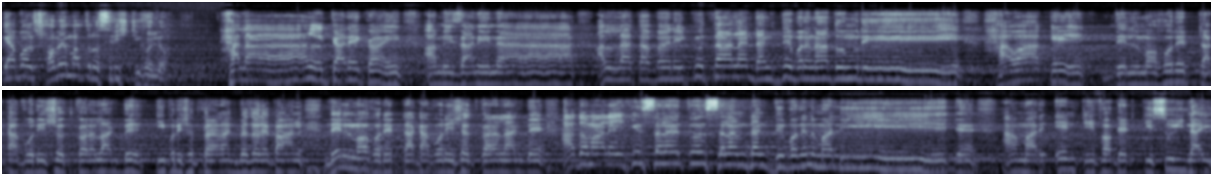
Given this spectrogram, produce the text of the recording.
কেবল সবে মাত্র সৃষ্টি হলো হালাল কারে কয়, আমি জানি না। আল্লাহ তাবারিক তাআলা ডাক দিয়ে বলেন আদম হাওয়াকে দিল মহরের টাকা পরিশোধ করা লাগবে। কি পরিশোধ করা লাগবে ধরে কান? দিল টাকা পরিশোধ করা লাগবে। আদম আলাইহিস সালাম ডাক দিয়ে বলেন, মালিক, আমার এন্টি পকেট কিছুই নাই।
